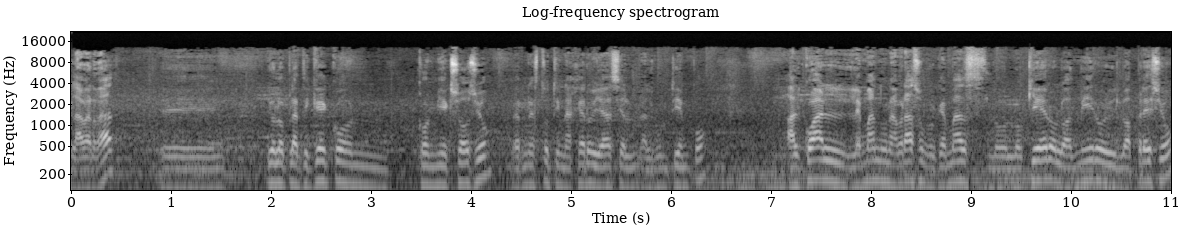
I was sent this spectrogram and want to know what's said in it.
la verdad. Eh, yo lo platiqué con, con mi ex socio, Ernesto Tinajero, ya hace algún tiempo al cual le mando un abrazo porque más lo, quiero, lo admiro y lo aprecio.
